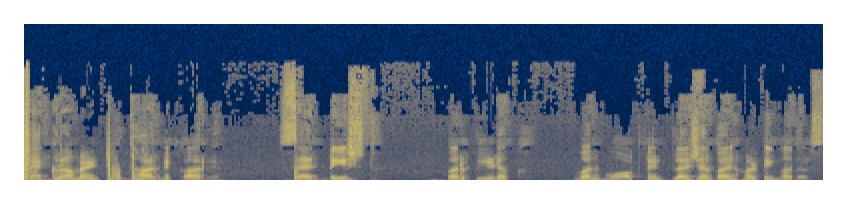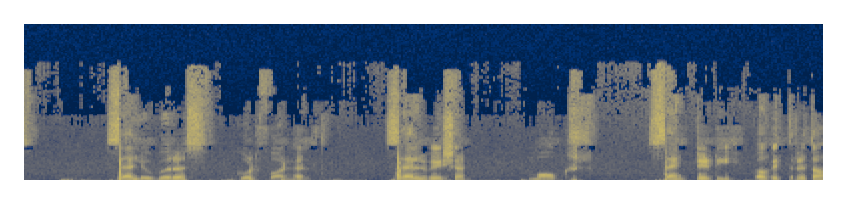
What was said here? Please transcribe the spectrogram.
सैक्रामेंट धार्मिक कार्य सैडिस्ट परपीड़क one who obtain pleasure by hurting others salubrious good for health salvation मोक्ष सेंटिटी पवित्रता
